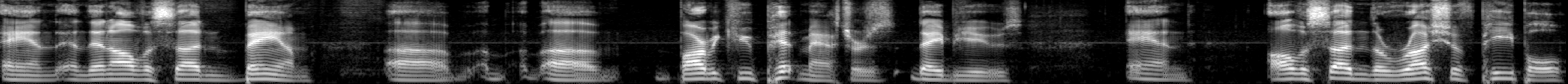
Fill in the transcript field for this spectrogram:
and and then all of a sudden, bam, uh, uh, barbecue pitmasters debuts, and all of a sudden the rush of people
